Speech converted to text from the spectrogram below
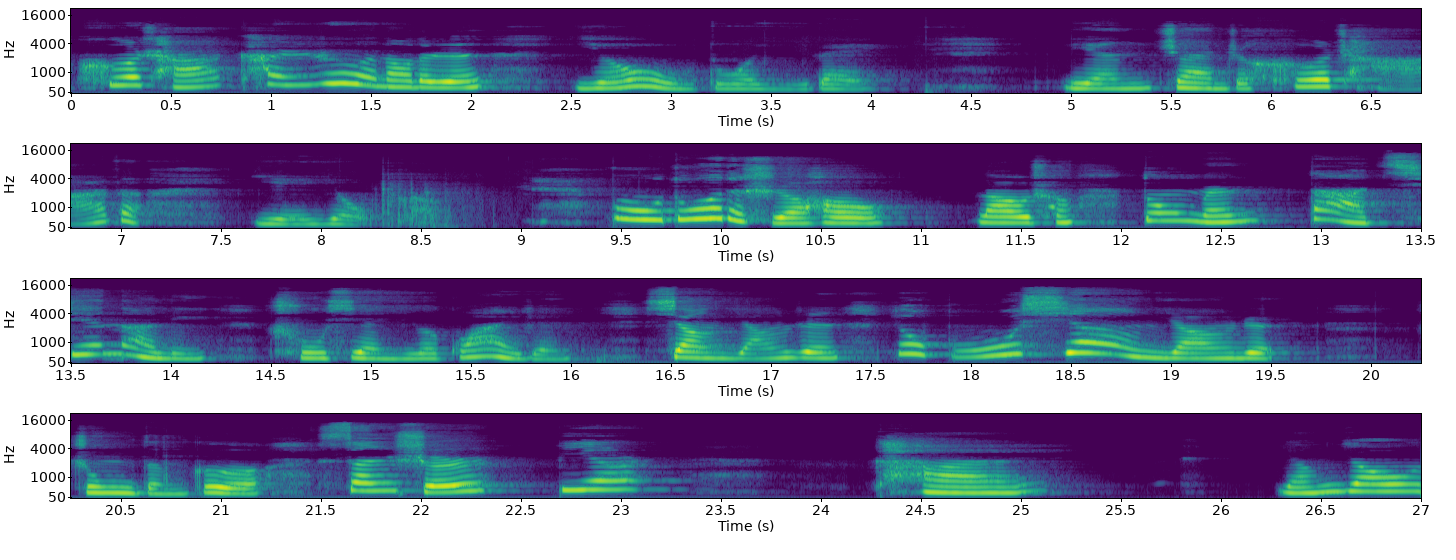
喝茶看热闹的人又多一倍，连站着喝茶的也有了。不多的时候，老城东门大街那里出现一个怪人，像洋人又不像洋人。中等个三十儿边儿，看羊腰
